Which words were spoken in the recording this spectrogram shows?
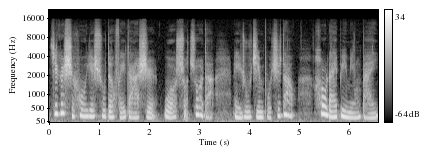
这个时候，耶稣的回答是：“我所做的，你如今不知道，后来必明白。”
